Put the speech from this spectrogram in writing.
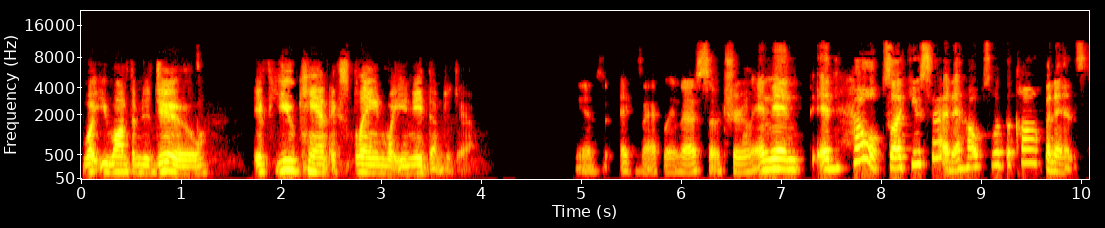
what you want them to do if you can't explain what you need them to do. Yes, exactly. That's so true. And then it helps, like you said, it helps with the confidence.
